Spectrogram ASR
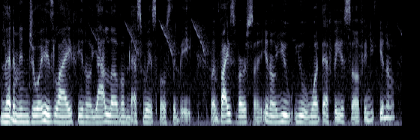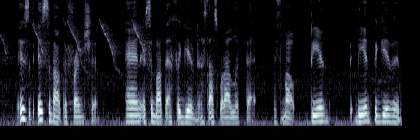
let him enjoy his life. You know, y'all love him. That's where it's supposed to be. But vice versa, you know, you you want that for yourself, and you, you know, it's it's about the friendship, and it's about that forgiveness. That's what I looked at. It's about being being forgiven,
